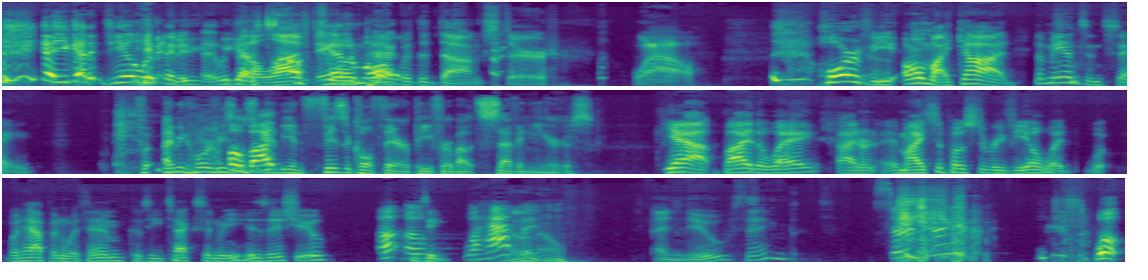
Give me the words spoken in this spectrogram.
yeah, you got to deal with it. You, We you got a lot stuffed to unpack animal. with the donkster. Wow. Horvey. Oh my God, the man's insane. I mean, Horvey's Oh, also by- going to be in physical therapy for about seven years. Yeah. By the way, I don't. Am I supposed to reveal what what, what happened with him because he texted me his issue? uh oh, Is he- what I don't happened? know. A new thing? Surgery? Well,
